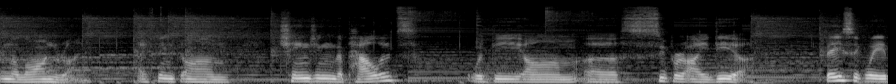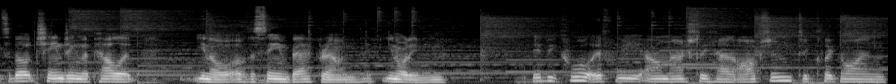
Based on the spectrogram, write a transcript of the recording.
in the long run. I think um, changing the palettes would be um, a super idea basically it's about changing the palette, you know, of the same background, if you know what I mean. It'd be cool if we um, actually had an option to click on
